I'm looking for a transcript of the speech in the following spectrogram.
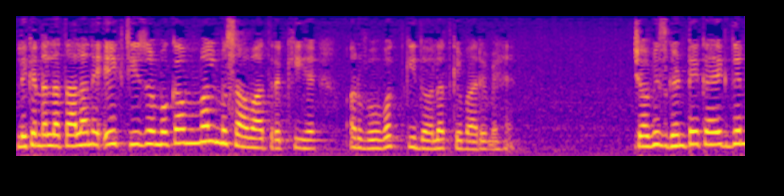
لیکن اللہ تعالیٰ نے ایک چیز میں مکمل مساوات رکھی ہے اور وہ وقت کی دولت کے بارے میں ہے۔ چوبیس گھنٹے کا ایک دن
